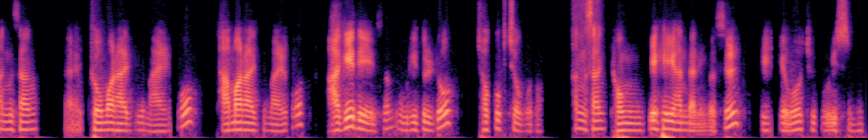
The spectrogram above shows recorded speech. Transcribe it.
항상 교만하지 말고 자만하지 말고 악에 대해서는 우리들도 적극적으로 항상 경계해야 한다는 것을 일깨워 주고 있습니다.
